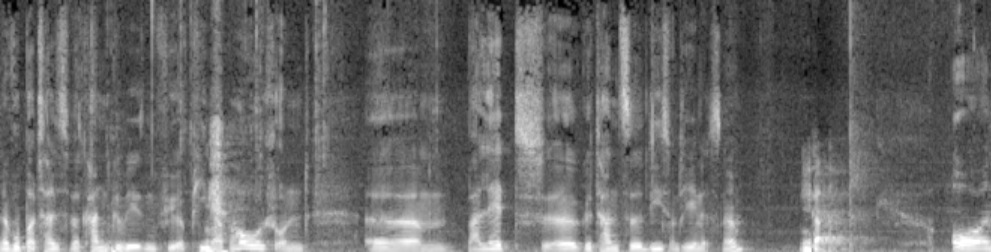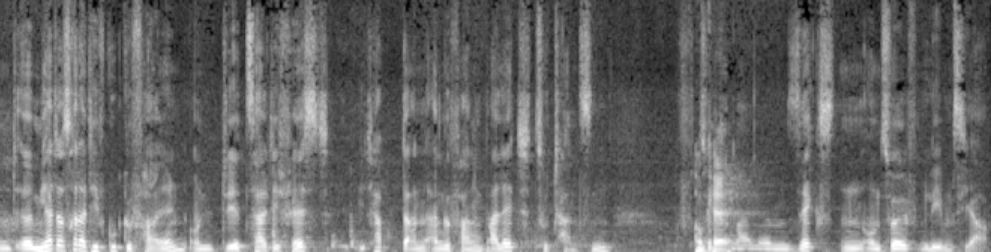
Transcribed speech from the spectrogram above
Der Wuppertal ist bekannt gewesen für Pina Bausch und ähm, Ballett, äh, Getanze, dies und jenes, ne? Ja. Und äh, mir hat das relativ gut gefallen und jetzt halte ich fest, ich habe dann angefangen, Ballett zu tanzen. Okay. Zu meinem sechsten und zwölften Lebensjahr.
